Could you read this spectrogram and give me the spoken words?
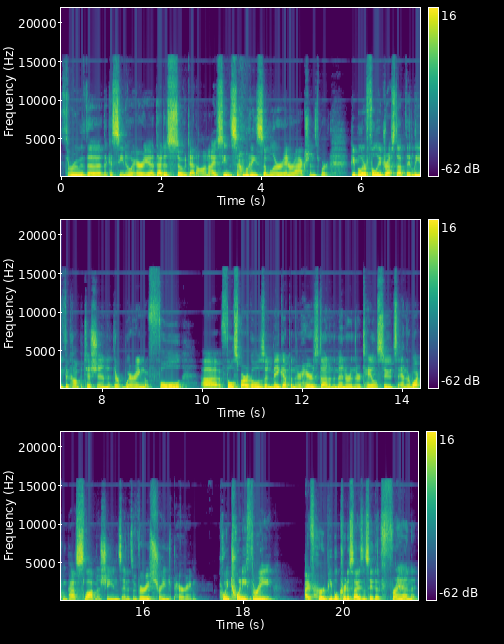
through the, the casino area, that is so dead on. I've seen so many similar interactions where people are fully dressed up. They leave the competition. They're wearing full uh, full sparkles and makeup, and their hair's done, and the men are in their tail suits, and they're walking past slot machines, and it's a very strange pairing. Point 23. I've heard people criticize and say that Fran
